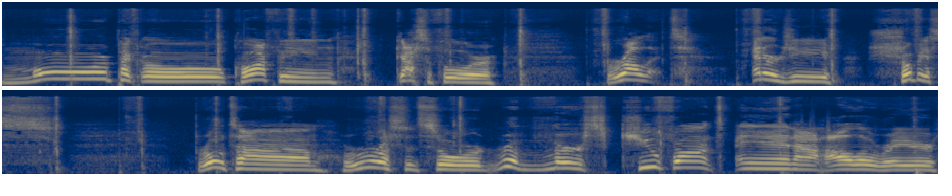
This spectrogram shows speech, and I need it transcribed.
Morpeko. Koffing. Gossifleur. Rowlet. Energy. Tropius. Rotom, Rusted Sword, Reverse Cufant, and a Holo Rare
